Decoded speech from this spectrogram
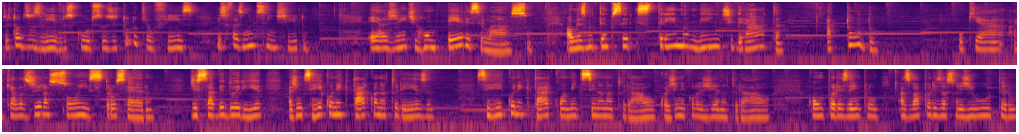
de todos os livros, cursos, de tudo que eu fiz, isso faz muito sentido. É a gente romper esse laço, ao mesmo tempo ser extremamente grata a tudo o que a, aquelas gerações trouxeram de sabedoria, a gente se reconectar com a natureza, se reconectar com a medicina natural, com a ginecologia natural, como por exemplo as vaporizações de útero.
